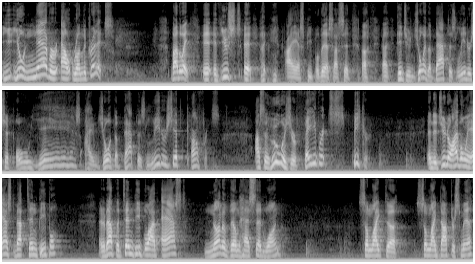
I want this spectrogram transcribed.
you, will never outrun the critics. By the way, if you, uh, I asked people this. I said, uh, uh, Did you enjoy the Baptist Leadership? Oh, yes, I enjoyed the Baptist Leadership Conference. I said, Who was your favorite speaker? And did you know I've only asked about 10 people? And about the 10 people I've asked, none of them has said one. Some like, uh, some like Dr. Smith,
